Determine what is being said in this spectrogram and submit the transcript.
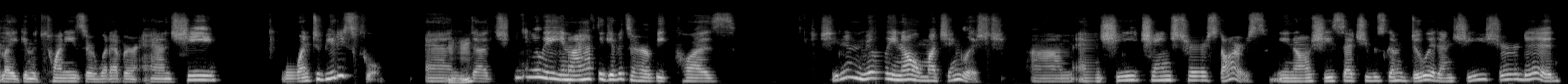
like in the twenties or whatever. And she went to beauty school, and mm-hmm. uh, she really, you know, I have to give it to her because she didn't really know much English. Um, and she changed her stars. You know, she said she was going to do it, and she sure did.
